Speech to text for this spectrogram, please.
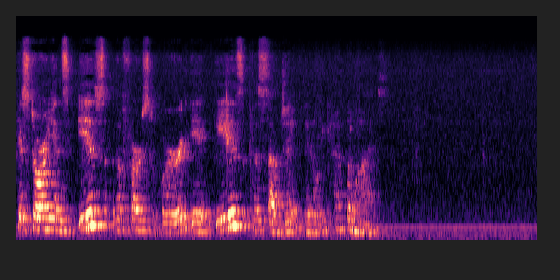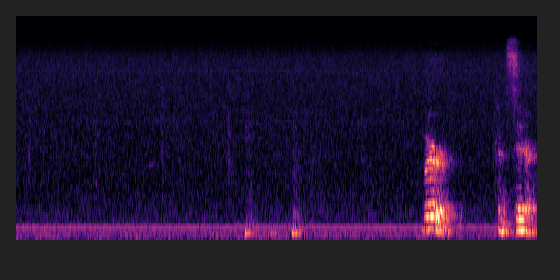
Historians is the first word. It is the subject. It'll be capitalized. Verb, consider.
